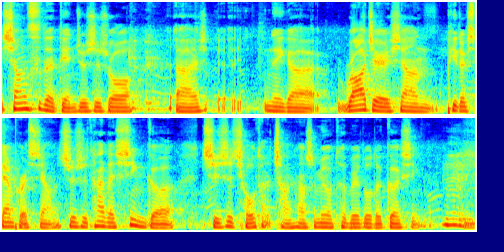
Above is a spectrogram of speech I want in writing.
相似的点，就是说，呃，呃那个 Roger 像 Peter Sampras 一样，就是他的性格其实球场上是没有特别多的个性的，嗯，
